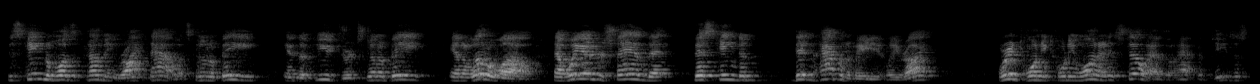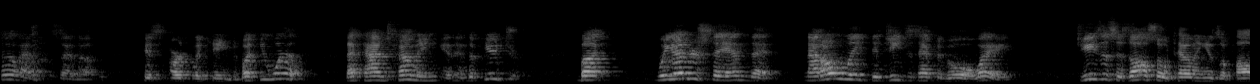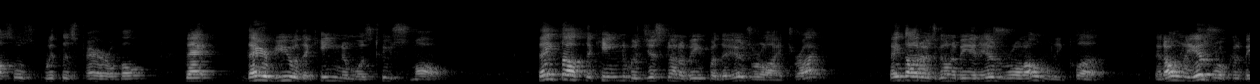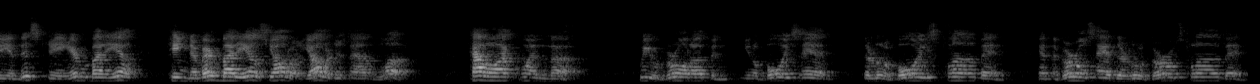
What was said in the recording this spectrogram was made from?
This kingdom wasn't coming right now. It's going to be in the future. It's going to be in a little while. Now, we understand that this kingdom didn't happen immediately, right? We're in 2021 and it still hasn't happened. Jesus still hasn't set up his earthly kingdom, but he will. That time's coming in, in the future. But we understand that not only did Jesus have to go away, Jesus is also telling his apostles with this parable that their view of the kingdom was too small. They thought the kingdom was just going to be for the Israelites, right? They thought it was going to be an Israel only club. That only Israel could be in this king. Everybody else, kingdom, everybody else, y'all are, y'all are just out of luck. Kind of like when uh, we were growing up and, you know, boys had their little boys club and, and the girls had their little girls club and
